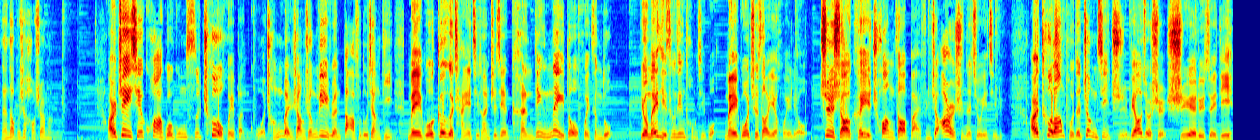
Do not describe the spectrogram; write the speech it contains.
难道不是好事吗？而这些跨国公司撤回本国，成本上升，利润大幅度降低，美国各个产业集团之间肯定内斗会增多。有媒体曾经统计过，美国制造业回流至少可以创造百分之二十的就业几率，而特朗普的政绩指标就是失业率最低，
